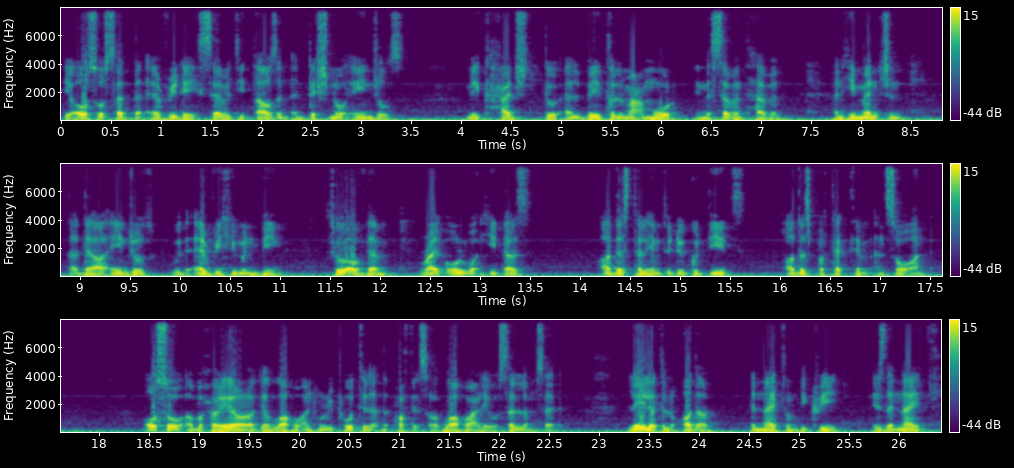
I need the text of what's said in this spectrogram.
He also said that every day 70,000 additional angels make Hajj to Al Bayt al Ma'mur in the seventh heaven. And he mentioned that there are angels with every human being. Two of them write all what he does, others tell him to do good deeds, others protect him, and so on. Also, Abu Hurairah radiallahu anhu reported that the Prophet sallallahu alaihi wasallam said, Laylatul Qadr, the night of decree, is the night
